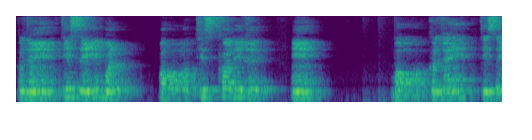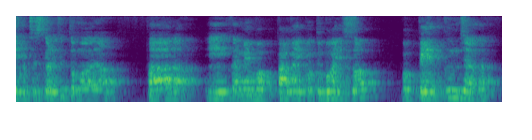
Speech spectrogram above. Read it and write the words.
그죠? 이 disable, 뭐, discourage, 예. 뭐, 그죠? 이 disable, discourage 또 뭐야? 바라, 예. 그 다음에 뭐, 바가 있고 또 뭐가 있어? 뭐, ban, 금지하다,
